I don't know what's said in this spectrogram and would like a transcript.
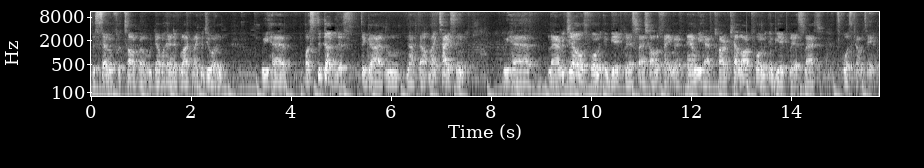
the seven-foot tall brother who double-handed blocked Michael Jordan. We have Buster Douglas, the guy who knocked out Mike Tyson. We have Larry Jones, former NBA player slash Hall of Famer. And we have Clark Kellogg, former NBA player slash sports commentator.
